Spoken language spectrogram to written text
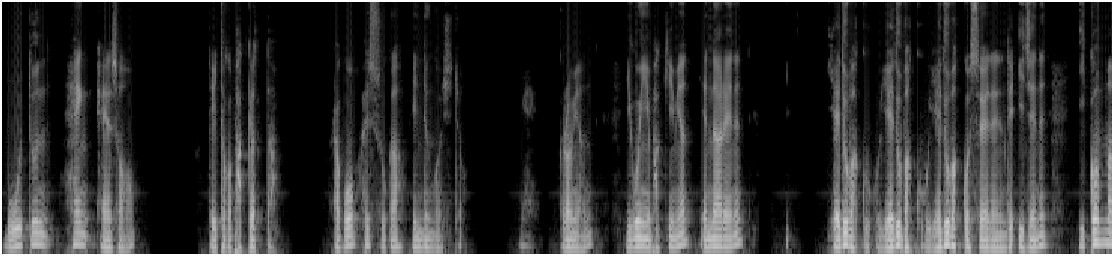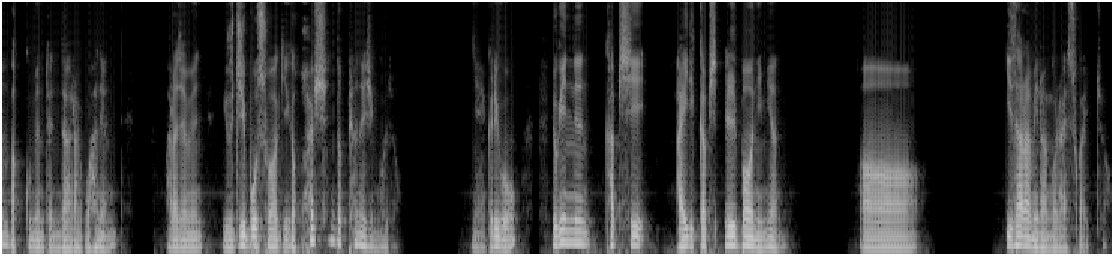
모든 행에서 데이터가 바뀌었다 라고 할 수가 있는 것이죠 예. 그러면 이 고잉이 바뀌면 옛날에는 얘도 바꾸고 얘도 바꾸고 얘도 바꿨어야 되는데 이제는 이것만 바꾸면 된다라고 하는 말하자면 유지보수하기가 훨씬 더 편해진 거죠. 예, 그리고 여기 있는 값이 id 값이 1번이면 어, 이 사람이란 걸 알 수가 있죠.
